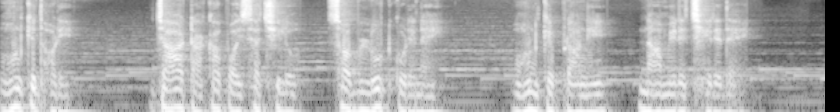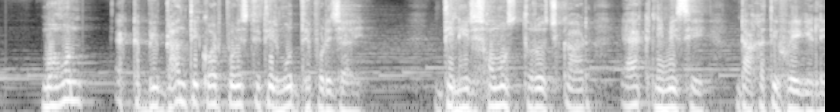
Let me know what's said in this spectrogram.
মোহনকে ধরে। যা টাকা পয়সা ছিল সব লুট করে নেয়। মোহনকে প্রাণে না মেরে ছেড়ে দেয়। মোহন একটা বিভ্রান্তিকর পরিস্থিতির মধ্যে পড়ে যায়। দিনের সমস্ত রোজগার এক নিমেষে ডাকাতি হয়ে গেলে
